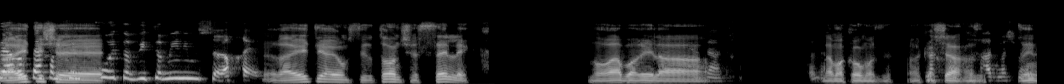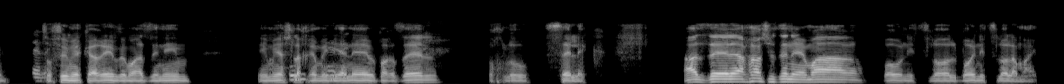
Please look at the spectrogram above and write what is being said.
זה המפתח, ש... תיקחו את הוויטמינים שלכם. ראיתי היום סרטון שסלק נורא בריא. למקום הזה. בבקשה. נכון, חד משמעית. צופים יקרים ומאזינים, אם יש לכם ענייני ברזל, תאכלו סלק. אז אה, לאחר שזה נאמר, בואו נצלול, בואי נצלול למים.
